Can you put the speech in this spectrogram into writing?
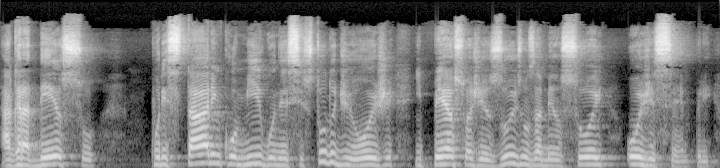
Agradeço por estarem comigo nesse estudo de hoje e peço a Jesus nos abençoe hoje e sempre.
